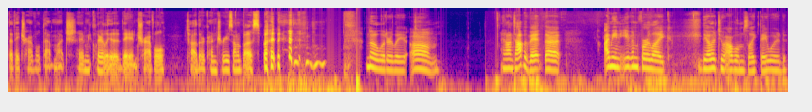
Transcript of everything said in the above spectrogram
that they traveled that much. I mean, clearly that they didn't travel to other countries on a bus, but no, literally. Um and on top of it that I mean even for like the other two albums like they would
